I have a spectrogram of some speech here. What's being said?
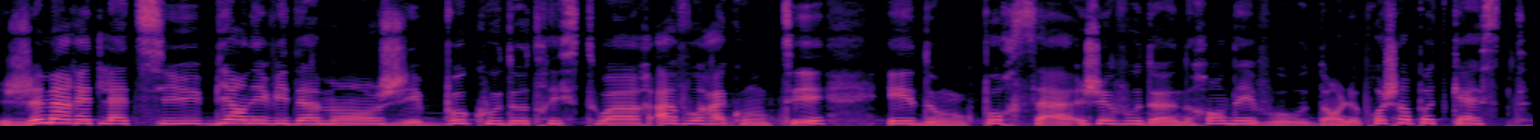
Je m'arrête là-dessus. Bien évidemment, j'ai beaucoup d'autres histoires à vous raconter. Et donc, pour ça, je vous donne rendez-vous dans le prochain podcast.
